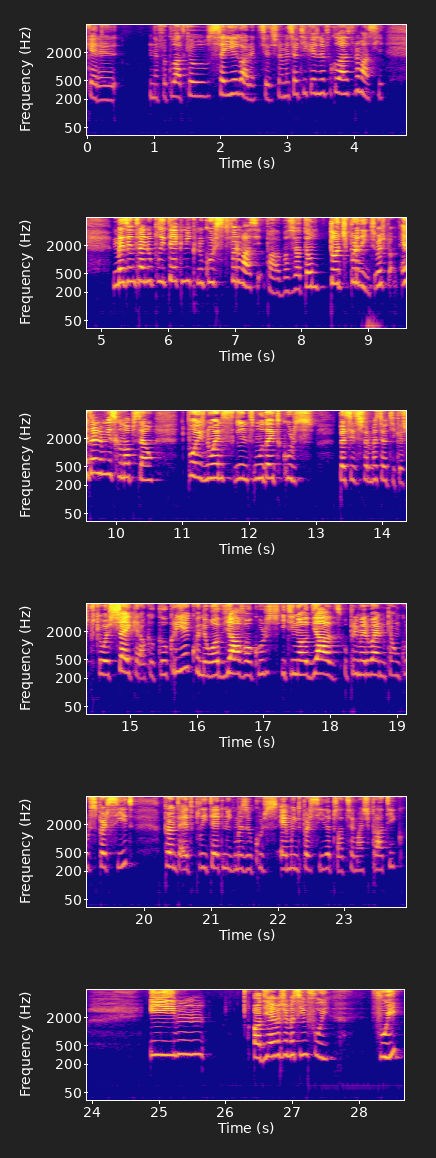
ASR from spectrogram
que era na faculdade que eu saí agora, Ciências Farmacêuticas, na Faculdade de Farmácia. Mas entrei no Politécnico no curso de farmácia. Pá, vocês já estão todos perdidos. Mas pronto, entrei na minha segunda opção. Depois, no ano seguinte, mudei de curso para ciências farmacêuticas porque eu achei que era aquilo que eu queria, quando eu odiava o curso e tinha odiado o primeiro ano, que é um curso parecido. Pronto, é de Politécnico, mas o curso é muito parecido, apesar de ser mais prático. E hum, odiei, mas mesmo assim fui. Fui,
